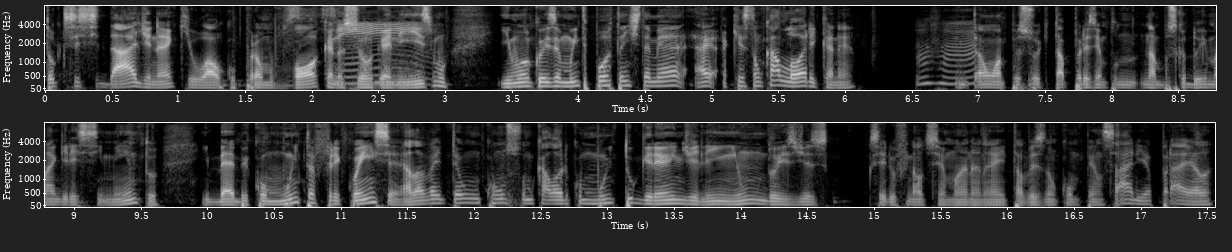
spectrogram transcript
toxicidade, né, que o álcool provoca no seu Sim. organismo. E uma coisa muito importante também é a questão calórica, né? Uhum. Então, uma pessoa que está, por exemplo, na busca do emagrecimento e bebe com muita frequência, ela vai ter um consumo calórico muito grande ali em um, dois dias, que seria o final de semana, né? E talvez não compensaria para ela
